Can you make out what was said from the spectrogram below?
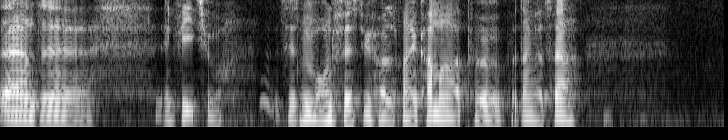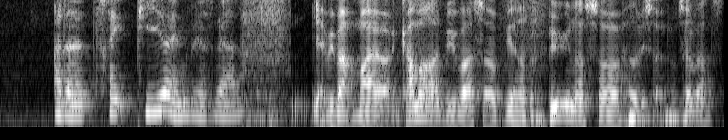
Ja, det er en video til sådan en morgenfest, vi holdt med en kammerat på, på D'Angleterre. Og der er tre piger inde ved jeres værelse. Ja, vi var mig og en kammerat, vi var så, vi havde været i byen, og så havde vi så et hotelværelse.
